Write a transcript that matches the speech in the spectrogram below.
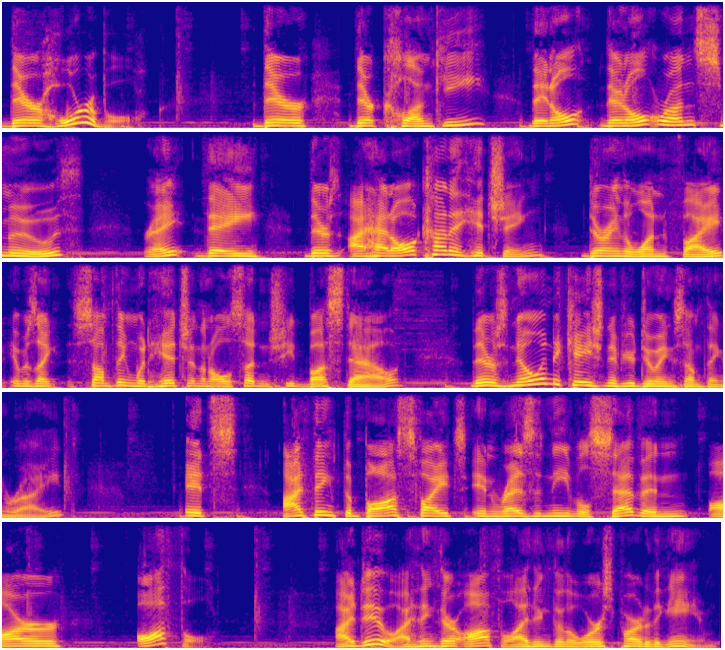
they're horrible. They're they're clunky. They don't they don't run smooth, right? They there's I had all kind of hitching during the one fight. It was like something would hitch and then all of a sudden she'd bust out. There's no indication if you're doing something right. It's I think the boss fights in Resident Evil 7 are awful. I do. I think they're awful. I think they're the worst part of the game.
